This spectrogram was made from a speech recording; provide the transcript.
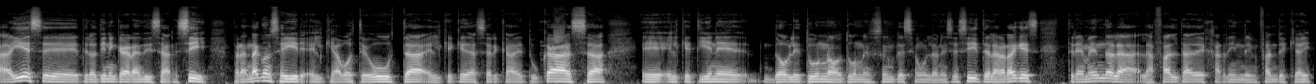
ahí ese te lo tienen que garantizar. Sí, para andar a conseguir el que a vos te gusta, el que queda cerca de tu casa, eh, el que tiene doble turno o turno simple según lo necesite. La verdad que es tremenda la, la falta de jardín de infantes que hay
